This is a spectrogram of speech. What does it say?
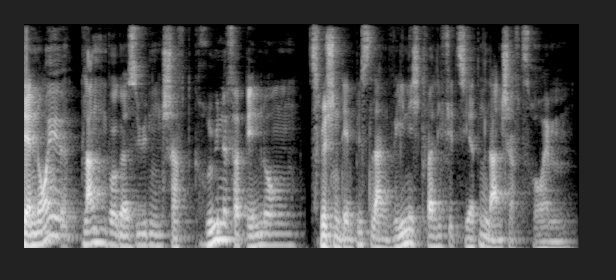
Der neue Blankenburger Süden schafft grüne Verbindungen zwischen den bislang wenig qualifizierten Landschaftsräumen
